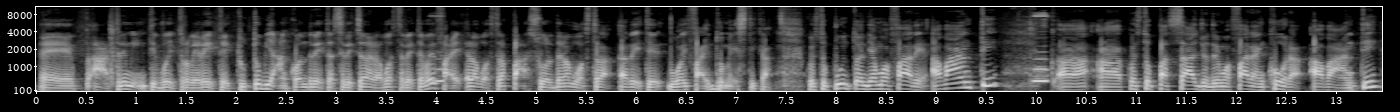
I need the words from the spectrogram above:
Eh, altrimenti voi troverete tutto bianco andrete a selezionare la vostra rete wifi e la vostra password della vostra rete wifi domestica. A questo punto andiamo a fare avanti. A a, questo passaggio andremo a fare ancora avanti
